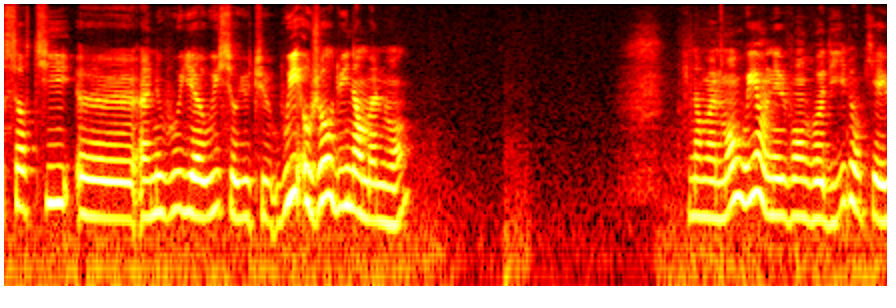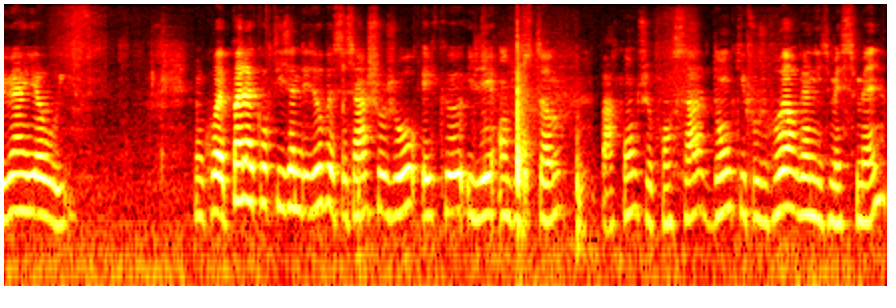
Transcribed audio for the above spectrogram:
sorti euh, un nouveau yaoi sur YouTube. Oui, aujourd'hui normalement. Normalement, oui, on est le vendredi, donc il y a eu un yaoi. Donc ouais, pas la courtisane des eaux parce que c'est un shoujo et qu'il est en 12 tomes. Par contre, je prends ça, donc il faut que je réorganise mes semaines.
